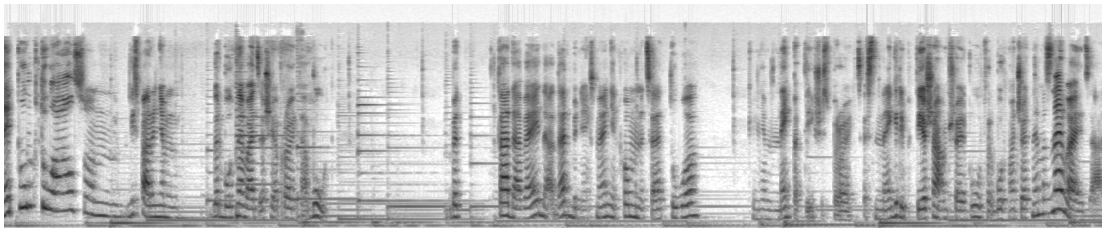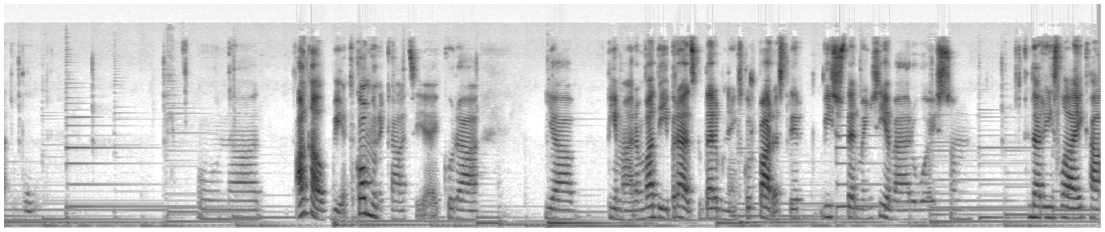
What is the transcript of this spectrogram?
nepunktuāls un vispār viņam varbūt nevajadzēja šajā projektā būt. Bet tādā veidā darbinieks mēģina komunicēt to, ka viņam nepatīk šis projekts. Es negribu tiešām šeit būt, varbūt man šeit nemaz nevajadzētu būt. Un uh, atkal vieta komunikācijai, kurā, ja, piemēram, vadība redz, ka darbinieks, kurš parasti ir visus termiņus ievērojis un darījis laikā,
